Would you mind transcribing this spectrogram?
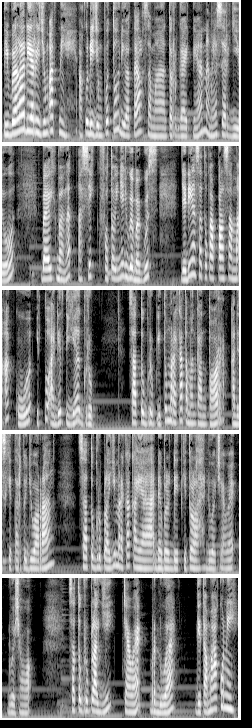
tibalah di hari Jumat nih. Aku dijemput tuh di hotel sama tour guide-nya namanya Sergio. Baik banget, asik, fotonya juga bagus. Jadi yang satu kapal sama aku itu ada tiga grup. Satu grup itu mereka teman kantor, ada sekitar tujuh orang. Satu grup lagi mereka kayak double date gitulah, dua cewek, dua cowok. Satu grup lagi, cewek, berdua, ditambah aku nih,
